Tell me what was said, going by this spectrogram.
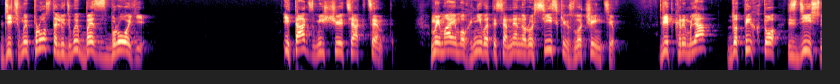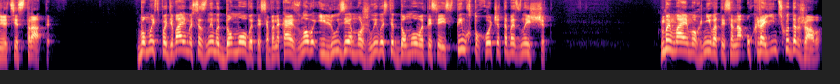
дітьми, просто людьми без зброї. І так зміщуються акценти. Ми маємо гніватися не на російських злочинців від Кремля до тих, хто здійснює ці страти. Бо ми сподіваємося з ними домовитися. Виникає знову ілюзія можливості домовитися із тим, хто хоче тебе знищити. Ми маємо гніватися на українську державу,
